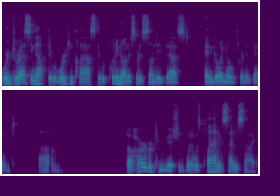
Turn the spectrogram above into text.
were dressing up. They were working class. They were putting on their sort of Sunday best and going out for an event. Um, the Harbor Commission, when it was planning Sunnyside,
